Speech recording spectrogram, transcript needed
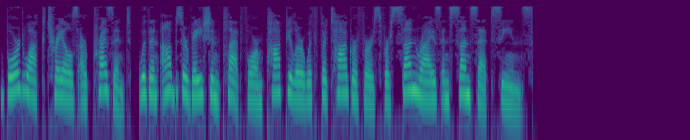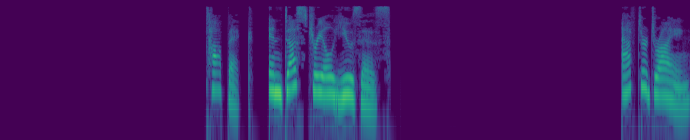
Boardwalk trails are present, with an observation platform popular with photographers for sunrise and sunset scenes. Topic: Industrial uses. After drying,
